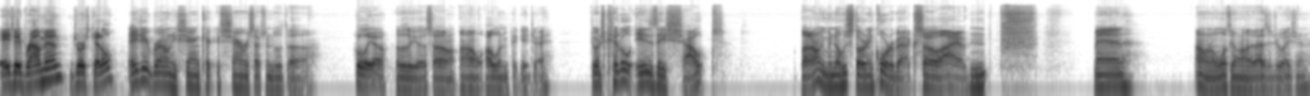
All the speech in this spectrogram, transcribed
AJ Brown, man, George Kittle. AJ Brown, he's sharing he's sharing receptions with uh Julio. Julio, so I don't, I, don't, I wouldn't pick AJ. George Kittle is a shout, but I don't even know who's starting quarterback. So I have, n- man, I don't know what's going on with that situation.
